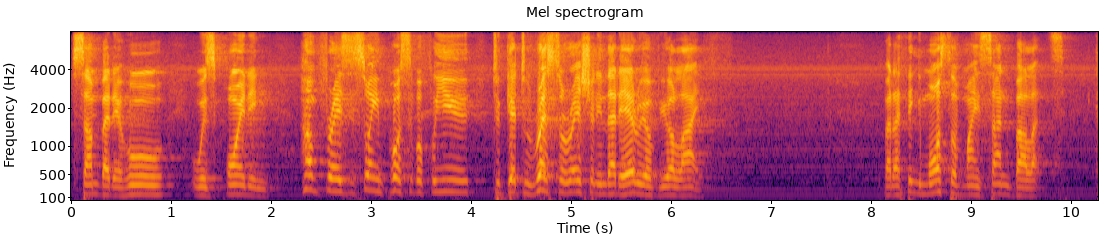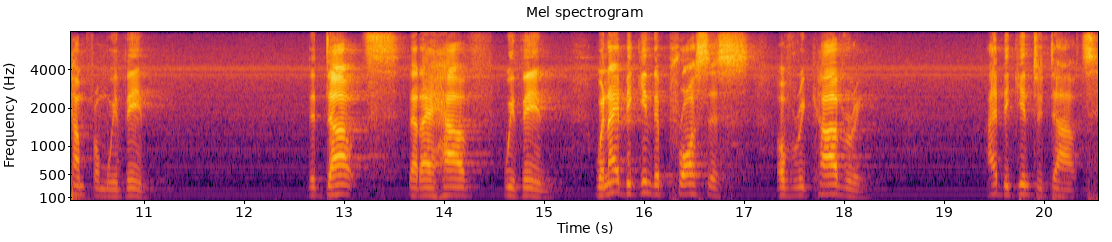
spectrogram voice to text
somebody who was pointing, Humphreys, it's so impossible for you to get to restoration in that area of your life. But I think most of my Sanballats come from within. The doubts that I have within. When I begin the process of recovery, I begin to doubt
